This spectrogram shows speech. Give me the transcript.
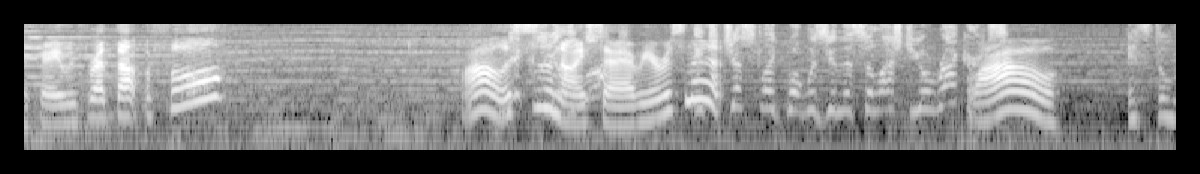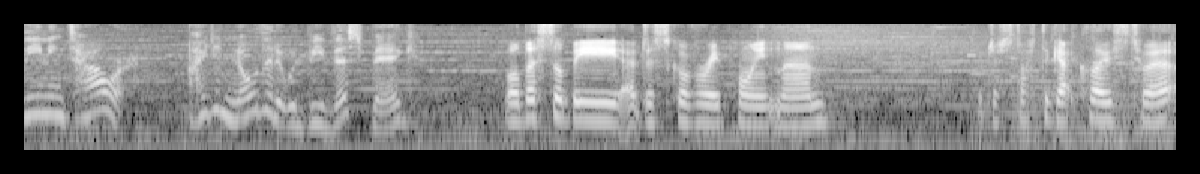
Okay, we've read that before. Wow, this is a nice area, isn't It's it? just like what was in the Celestial Records. Wow. It's the Leaning Tower. I didn't know that it would be this big. Well, this will be a discovery point then. We'll just have to get close to it.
